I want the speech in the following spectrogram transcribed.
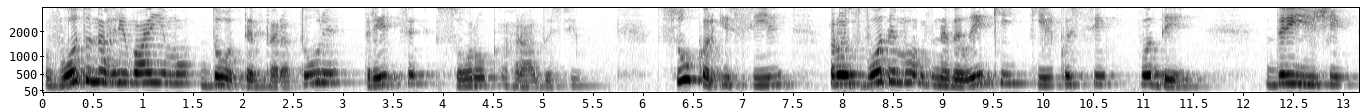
воду нагріваємо до температури 30-40 градусів. Цукор і сіль розводимо в невеликій кількості води. Дріжджі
